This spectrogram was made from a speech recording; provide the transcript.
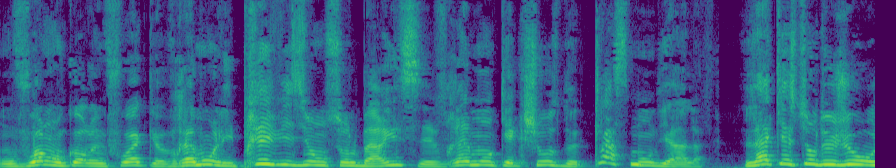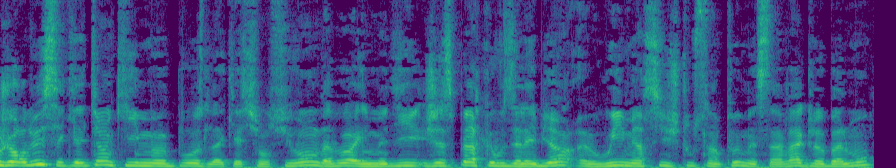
on voit encore une fois que vraiment les prévisions sur le baril, c'est vraiment quelque chose de classe mondiale. La question du jour aujourd'hui, c'est quelqu'un qui me pose la question suivante. D'abord, il me dit j'espère que vous allez bien. Euh, oui, merci, je tousse un peu, mais ça va globalement.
